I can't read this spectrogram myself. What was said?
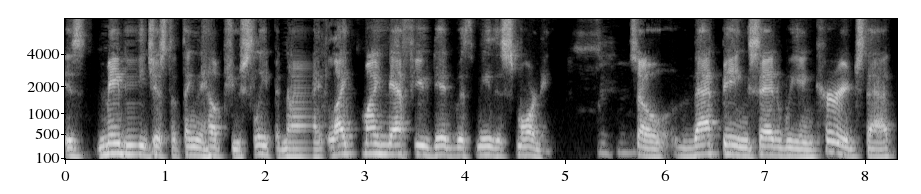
is maybe just a thing that helps you sleep at night, like my nephew did with me this morning. Mhm. So that being said, we encourage that.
